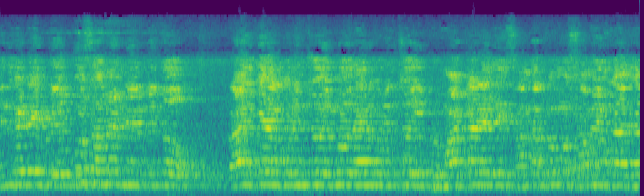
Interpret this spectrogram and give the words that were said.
ఎందుకంటే ఇప్పుడు ఎక్కువ సమయం నేను మీతో రాజకీయాల గురించో ఇంకో దాని గురించో ఇప్పుడు మాట్లాడేది సందర్భము సమయం కాదు.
